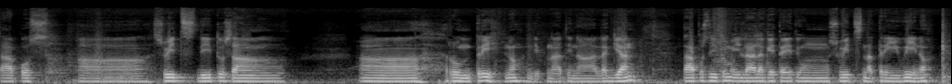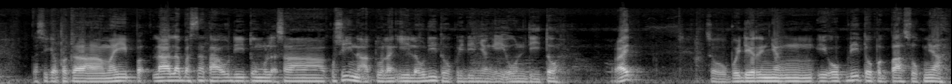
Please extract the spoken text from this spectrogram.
Tapos, ah, switch dito sa ah, room 3, no? Hindi pa natin nalagyan. Tapos dito may ilalagay tayo itong switch na 3-way, no? Kasi kapag ah, may lalabas na tao dito mula sa kusina at walang ilaw dito, pwede niyang i-on dito. Right? So, pwede rin niyang i-off dito pagpasok niya.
